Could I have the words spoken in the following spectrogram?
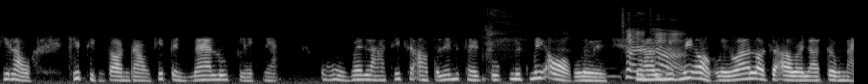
ที่เราคิดถึงตอนเราที่เป็นแม่ลูกเล็กเนี่ย โอ้โหเวลาที่จะเอาไปเล่น Facebook นึกไม่ออกเลยใช่นะคะค่ะนึกไม่ออกเลยว่าเราจะเอาเวลาตรงไหน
